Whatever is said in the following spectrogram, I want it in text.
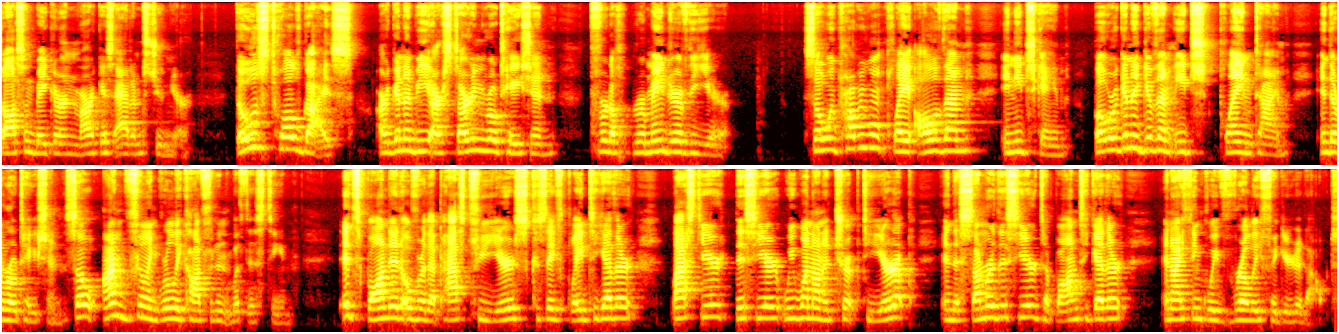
Dawson Baker and Marcus Adams Jr. Those 12 guys are going to be our starting rotation for the remainder of the year. So we probably won't play all of them in each game, but we're going to give them each playing time in the rotation. So I'm feeling really confident with this team. It's bonded over the past few years because they've played together. Last year, this year, we went on a trip to Europe in the summer this year to bond together, and I think we've really figured it out.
